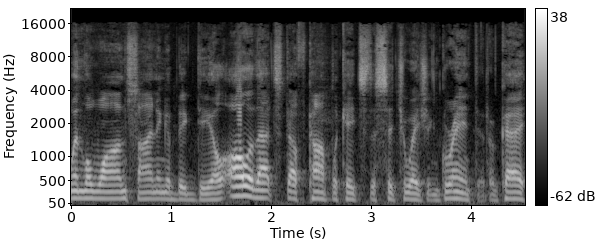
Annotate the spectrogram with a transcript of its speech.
when Lewan signing a big deal. All of that stuff complicates the situation. Granted, okay.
